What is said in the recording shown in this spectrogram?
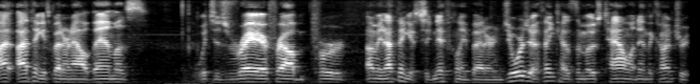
I, I think it's better than Alabama's, which is rare for Al- for. I mean, I think it's significantly better. And Georgia, I think, has the most talent in the country.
